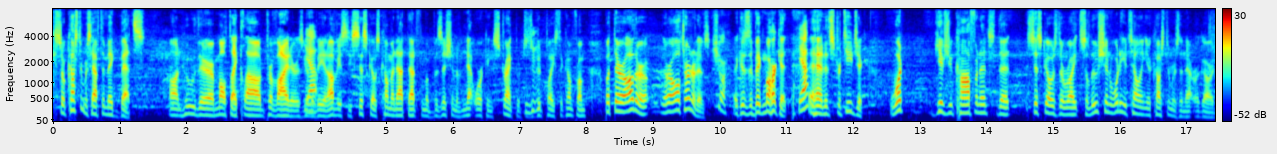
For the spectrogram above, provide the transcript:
so customers have to make bets on who their multi-cloud provider is going yep. to be. And obviously Cisco's coming at that from a position of networking strength, which is mm -hmm. a mm-hmm. good place to come from. But there are other, there are alternatives. Sure. Because it's a big market yep. and it's strategic. What gives you confidence that Cisco is the right solution? What are you telling your customers in that regard?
